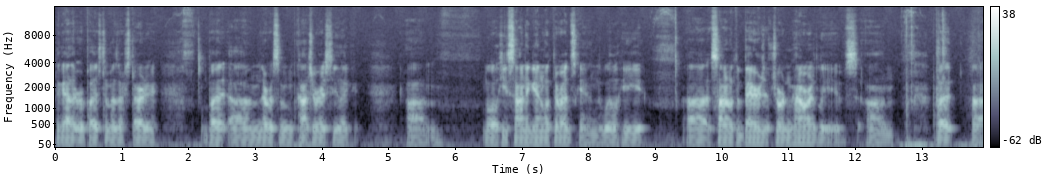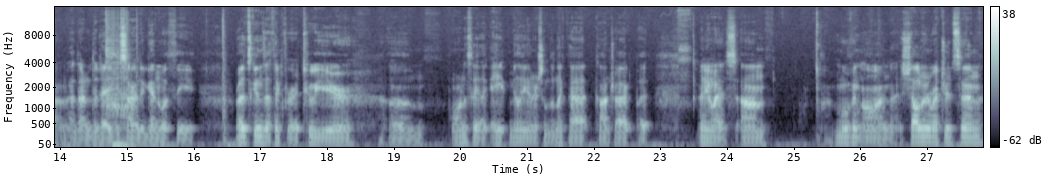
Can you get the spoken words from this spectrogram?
the guy that replaced him as our starter, but um, there was some controversy like, um, will he sign again with the Redskins? Will he uh, sign with the Bears if Jordan Howard leaves? Um, but uh, at the end of the day, he signed again with the Redskins, I think, for a two year. Um, I want to say like eight million or something like that contract, but anyways, um, moving on. Sheldon Richardson,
